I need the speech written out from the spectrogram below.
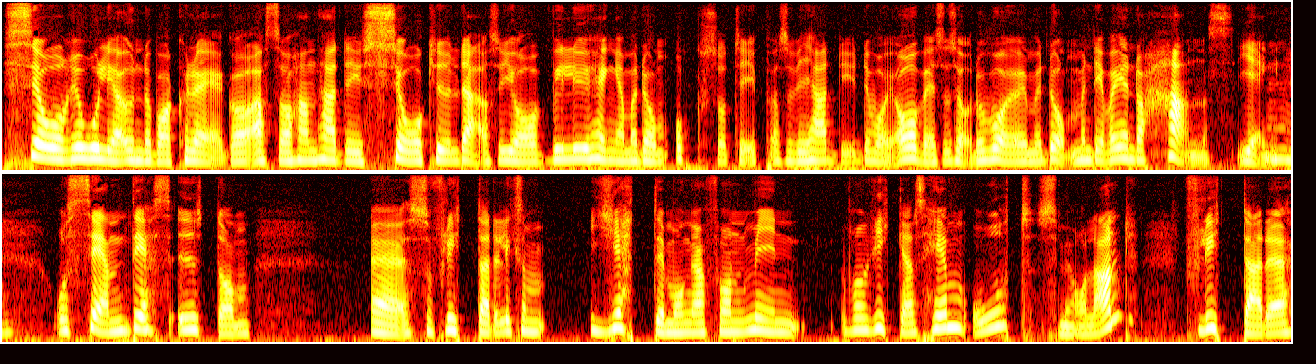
Så roliga, underbara kollegor. Alltså han hade ju så kul där så jag ville ju hänga med dem också typ. Alltså vi hade ju, det var ju AVS och så, då var jag ju med dem. Men det var ju ändå hans gäng. Mm. Och sen dessutom eh, så flyttade liksom jättemånga från min, från Rickards hemort, Småland, flyttade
